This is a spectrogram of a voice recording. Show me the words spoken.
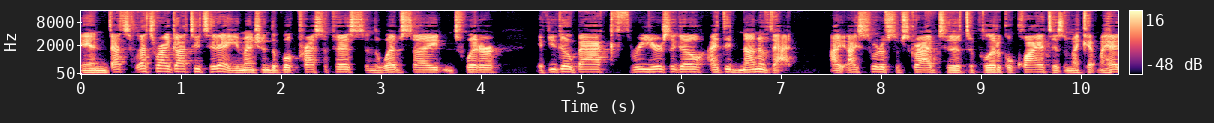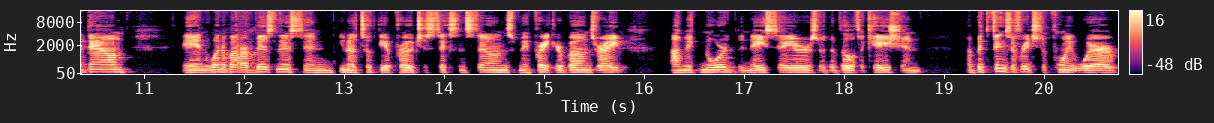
And that's that's where I got to today. You mentioned the book Precipice and the website and Twitter. If you go back three years ago, I did none of that. I, I sort of subscribed to, to political quietism. I kept my head down and went about our business and you know took the approach of sticks and stones may break your bones right um, ignored the naysayers or the vilification uh, but things have reached a point where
